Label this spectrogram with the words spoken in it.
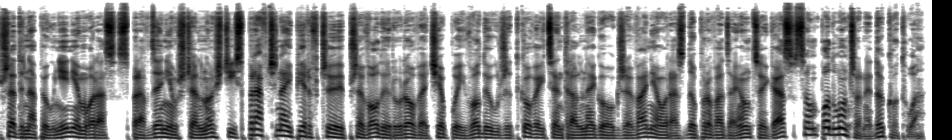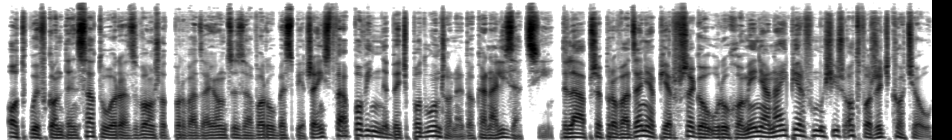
Przed napełnieniem oraz sprawdzeniem szczelności sprawdź najpierw, czy przewody rurowe ciepłej wody użytkowej centralnego ogrzewania oraz doprowadzający gaz są podłączone do kotła. Odpływ kondensatu oraz wąż odprowadzający zaworu bezpieczeństwa powinny być podłączone do kanalizacji. Dla przeprowadzenia pierwszego uruchomienia najpierw musisz otworzyć kocioł.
